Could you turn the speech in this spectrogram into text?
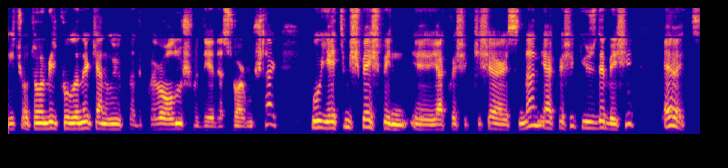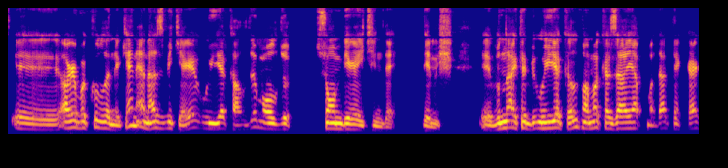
hiç otomobil kullanırken uyukladıkları olmuş mu diye de sormuşlar. Bu 75 bin e, yaklaşık kişi arasından yaklaşık yüzde beşi evet e, araba kullanırken en az bir kere uyuyakaldığım oldu son bir ay içinde demiş. E, bunlar tabii uyuyakalıp ama kaza yapmadan tekrar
